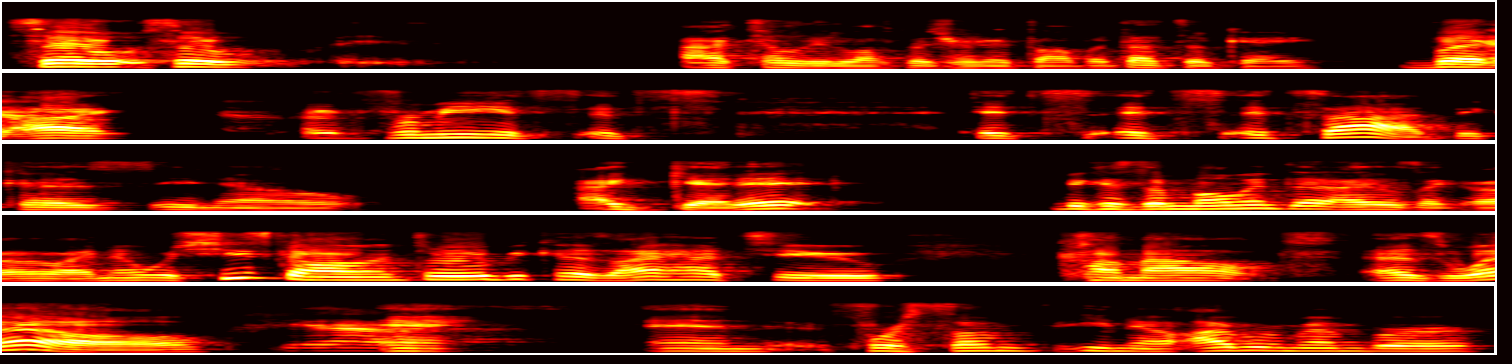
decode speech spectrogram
So, so I totally lost my train of thought, but that's okay. But Yeah. I, for me, it's, it's, it's, it's, it's sad because, you know, I get it because the moment that I was like, oh, I know what she's going through because I had to come out as well. Yeah. And and for some, you know, I remember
